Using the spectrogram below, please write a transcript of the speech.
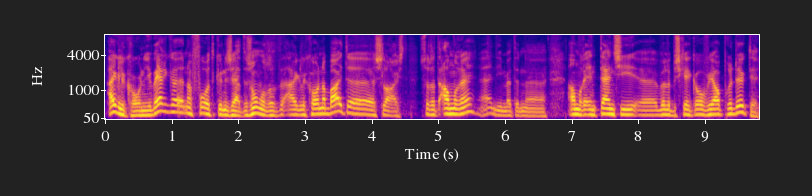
eigenlijk gewoon je werk nog voor te kunnen zetten. Zonder dat het eigenlijk gewoon naar buiten sluist. Zodat anderen, die met een andere intentie willen beschikken over jouw producten.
